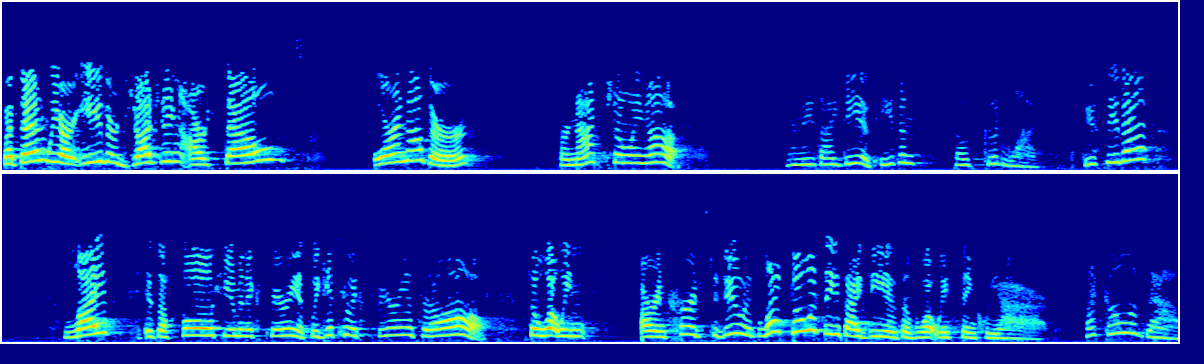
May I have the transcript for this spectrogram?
But then we are either judging ourselves or another for not showing up in these ideas, even those good ones. Do you see that? Life is a full human experience. We get to experience it all. So, what we are encouraged to do is let go of these ideas of what we think we are. Let go of them.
